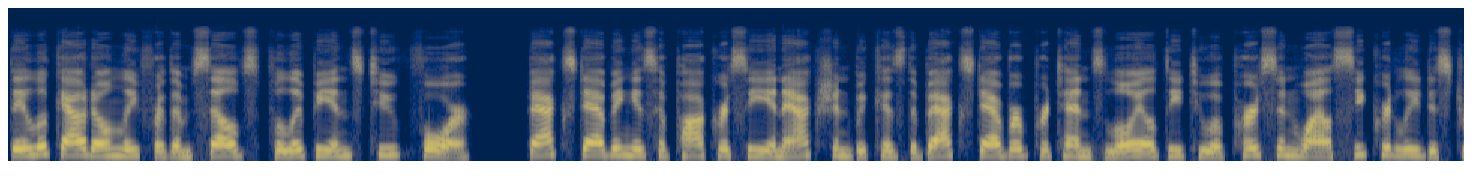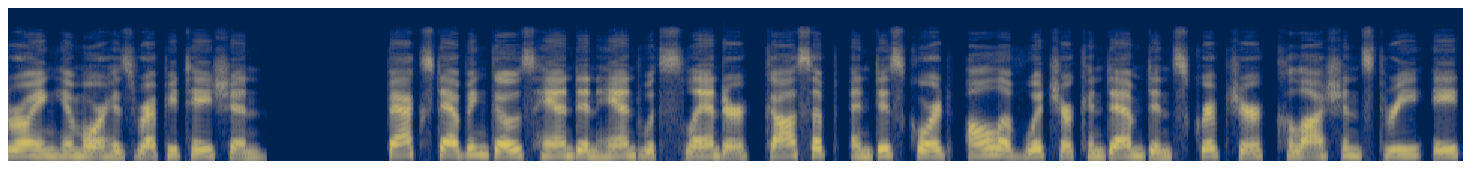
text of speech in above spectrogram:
They look out only for themselves. Philippians 2 4. Backstabbing is hypocrisy in action because the backstabber pretends loyalty to a person while secretly destroying him or his reputation. Backstabbing goes hand in hand with slander, gossip, and discord, all of which are condemned in Scripture, Colossians 3, 8,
